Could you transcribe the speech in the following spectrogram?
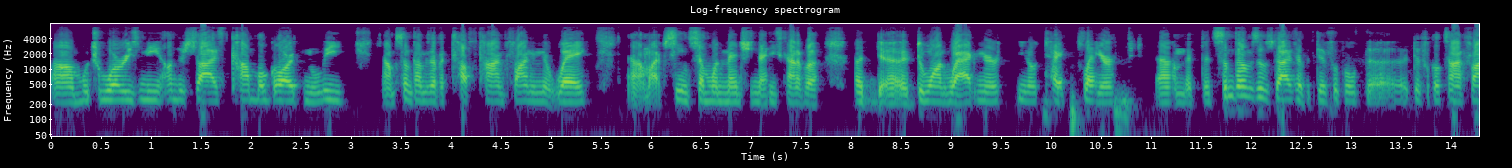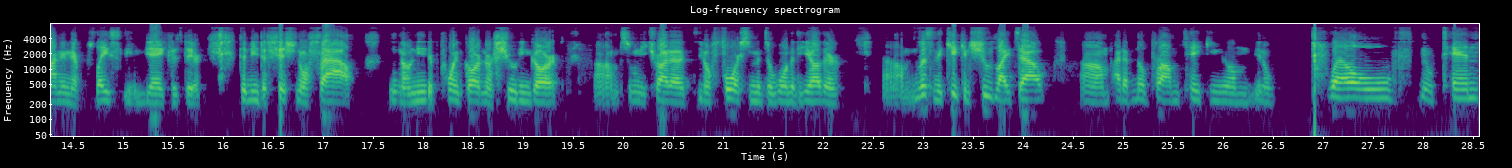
um, which worries me. Undersized combo guards in the league um, sometimes have a tough time finding their way. Um, I've seen someone mention that he's kind of a, a, a Dajuan Wagner, you know, type player. Um, that, that sometimes those guys have a difficult uh, difficult time finding their place in the NBA because they're they need a fish nor foul, you know, neither point guard nor shooting guard. Um, so when you try to you know force them into one or the other, um, listen, the kid can shoot lights out. Um, I'd have no problem taking them, you know, 12, you know, 10.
